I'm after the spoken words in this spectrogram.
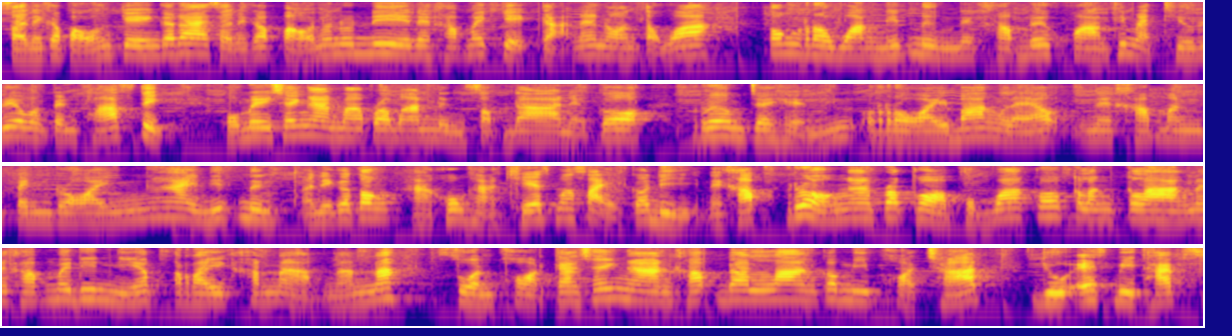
ใส่ในกระเป๋ากางเกงก็ได้ใส่ในกระเป๋านั่นนู่นนี่นะครับไม่เกะกะแน่นอนแต่ว่าต้องระวังนิดนึงนะครับด้วยความที่แมทเทอเรียลมันเป็นพลาสติก ผมเองใช้งานมาประมาณ 1 สัปดาห์เนี่ยก็เริ่มจะเห็นรอยบ้างแล้วนะครับมันเป็นรอยง่ายนิดนึง อันนี้ก็ต้องหาโครงหาเคสมาใส่ก็ดีนะครับเรื่องของงานประกอบผมว่าก็กลกลางๆนะครับไม่ได้เนี้ยบอะไรขนาดนั้นนะ ส่วนพอร์ตการใช้งานครับ ด้านล่างก็มีพอร์ตชาร์จ USB Type C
